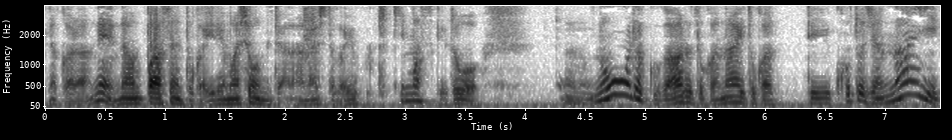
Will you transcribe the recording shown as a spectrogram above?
だからね、何パーセントか入れましょうみたいな話とかよく聞きますけど、あの能力があるとかないとかっていうことじゃない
